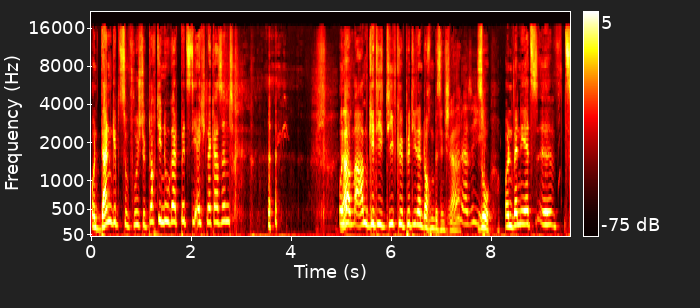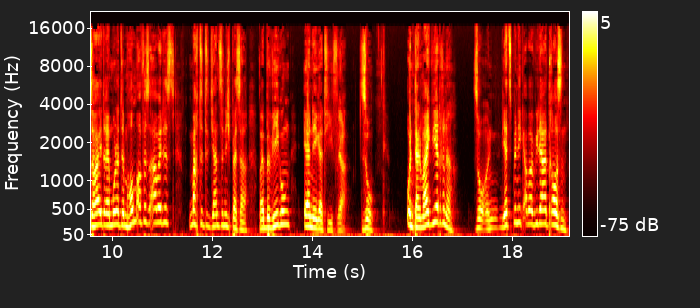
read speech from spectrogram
Und dann gibt's zum Frühstück doch die Nougat-Bits, die echt lecker sind. Und Ja? am Abend geht die Tiefkühlpitti dann doch ein bisschen schneller. na, sieh. So, und wenn du jetzt äh, zwei, drei Monate im Homeoffice arbeitest, macht das das Ganze nicht besser. Weil Bewegung eher negativ. Ja. So. Und dann war ich wieder drinne. So, und jetzt bin ich aber wieder draußen.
